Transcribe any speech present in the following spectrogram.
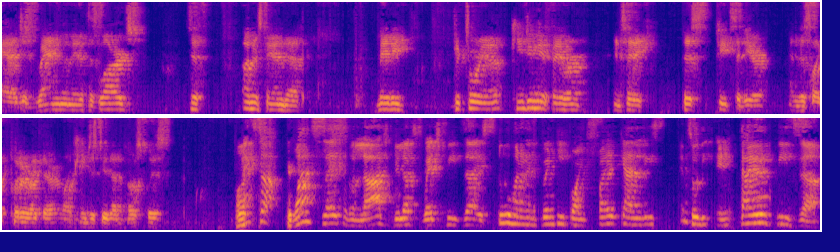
and I just randomly made it this large. Just understand that maybe, Victoria, can you do me a favor and take this pizza here and just like put it right there? Like, can you just do that in post, please? What? Next up, one slice of a large deluxe veg pizza is 220.5 calories, and so the entire pizza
